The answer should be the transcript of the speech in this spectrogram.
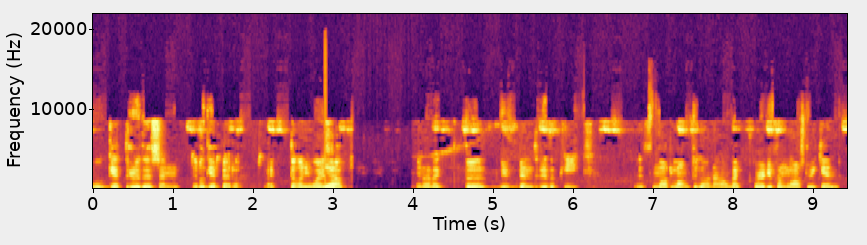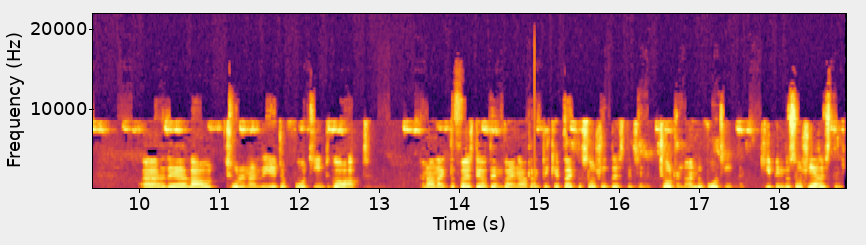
we'll get through this and it'll get better. Like the only way is Yeah. up. You know, like the we've been through the peak. It's not long to go now. Like already from last weekend, uh, they allowed children under the age of 14 to go out. And on like the first day of them going out, like they kept like the social distancing. Children under 14, like keeping the social Yeah. distance.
